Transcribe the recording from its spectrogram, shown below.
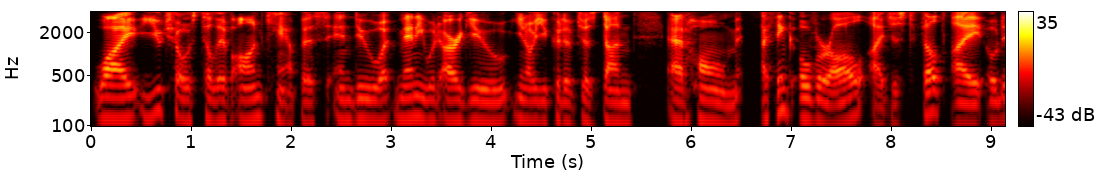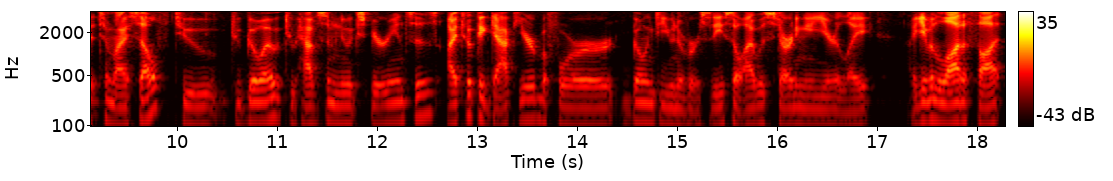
why you chose to live on campus and do what many would argue, you know, you could have just done at home? I think overall, I just felt I owed it to myself to to go out to have some new experiences. I took a gap year before going to university, so I was starting a year late. I gave it a lot of thought,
